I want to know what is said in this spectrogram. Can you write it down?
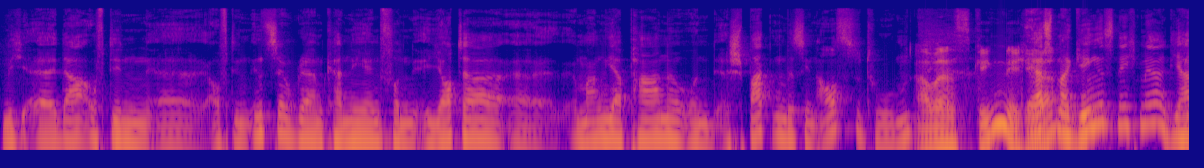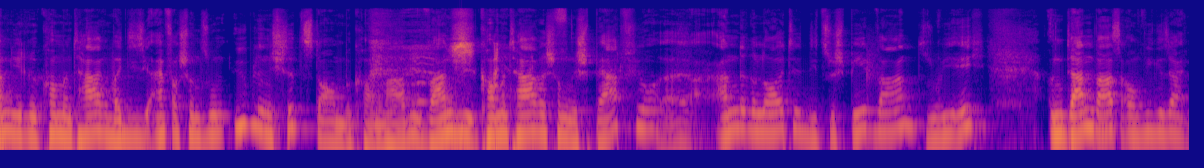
mich äh, da auf den, äh, auf den Instagram-Kanälen von Jota, äh, Mangjapane und Spack ein bisschen auszutoben. Aber das ging nicht, Erstmal ging es nicht mehr. Die haben ihre Kommentare, weil die einfach schon so einen üblen Shitstorm bekommen haben, waren die Kommentare schon gesperrt für äh, andere Leute, die zu spät waren, so wie ich. Und dann war es auch, wie gesagt,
